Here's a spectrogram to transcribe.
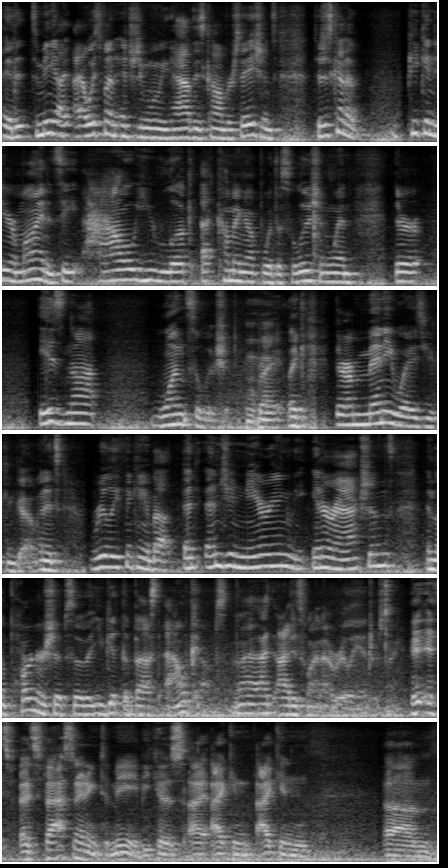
it, to me, I, I, always find it interesting when we have these conversations to just kind of peek into your mind and see how you look at coming up with a solution when there is not one solution, mm-hmm. right? Like there are many ways you can go, and it's really thinking about en- engineering the interactions and the partnerships so that you get the best outcomes. And I, I just find that really interesting. It's it's fascinating to me because I, I can I can. Um,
